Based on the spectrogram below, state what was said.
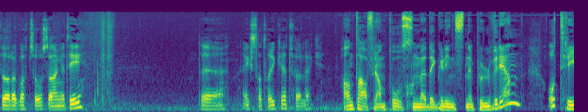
før det har gått så og så lang tid. Det er ekstra trygghet, føler jeg. Han tar fram posen med det glinsende pulveret igjen, og tre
